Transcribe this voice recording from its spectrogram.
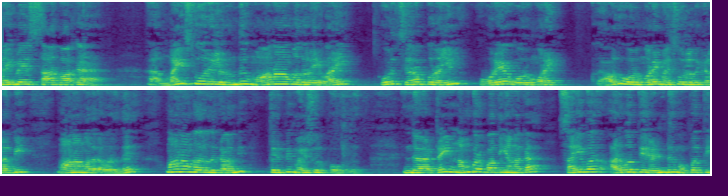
ரயில்வே சார்பாக மைசூரிலிருந்து மானாமதுரை வரை ஒரு சிறப்பு ரயில் ஒரே ஒரு முறை அதாவது ஒரு முறை மைசூர்லேருந்து கிளம்பி மானாமதுரை வருது. மானாமதுரை கிளம்பி திருப்பி மைசூர் போகுது. இந்த ட்ரெயின் நம்பர் பாத்தீங்கன்னாக்கா சைபர் அறுபத்தி ரெண்டு முப்பத்தி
